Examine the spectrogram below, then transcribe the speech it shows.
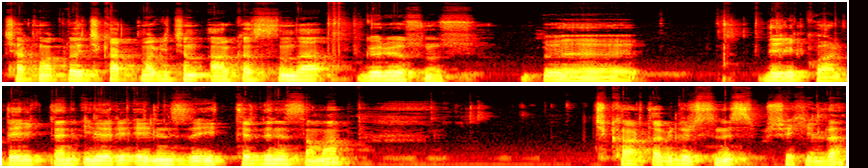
Çakmaklığı çıkartmak için arkasında görüyorsunuz eee, delik var. Delikten ileri elinizle ittirdiğiniz zaman çıkartabilirsiniz bu şekilde.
